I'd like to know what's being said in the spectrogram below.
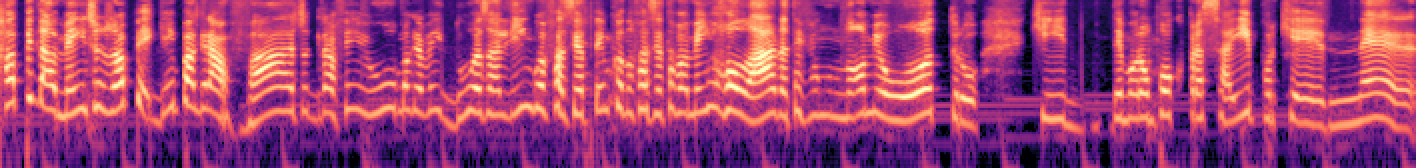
Rapidamente, eu já peguei para gravar, já gravei uma, gravei duas. A língua fazia tempo que eu não fazia, tava meio enrolada. Teve um nome ou outro que demorou um pouco para sair, porque, né?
